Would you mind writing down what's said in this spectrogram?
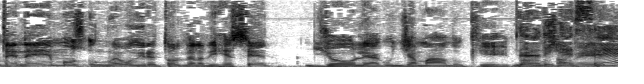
tenemos un nuevo director de la DGC. Yo le hago un llamado que. ¿De la DGC? ver,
